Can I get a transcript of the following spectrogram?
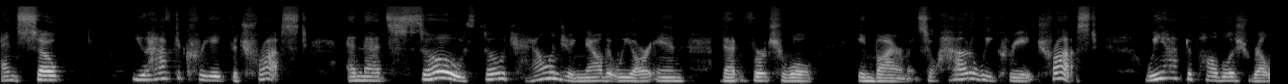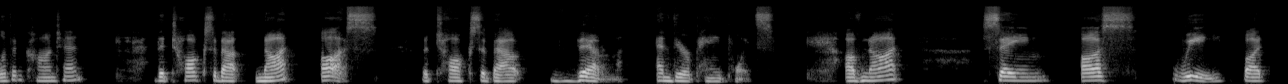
And so you have to create the trust. And that's so, so challenging now that we are in that virtual environment. So, how do we create trust? We have to publish relevant content that talks about not us, but talks about them and their pain points, of not saying us, we, but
